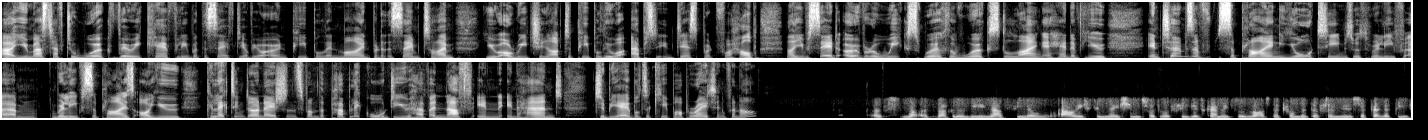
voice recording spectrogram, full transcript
Uh, you must have to work very carefully with the safety of your own people in mind, but at the same time, you are reaching out to people who are absolutely desperate for help. Now, you've said over a week's worth of work still lying ahead of you. In terms of supplying your teams with relief, um, relief supplies. Are you collecting donations from the public, or do you have enough in, in hand to be able to keep operating for now? It's not, it's not going to be enough. You know, our estimations, what were figures coming through last night from the different municipalities,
